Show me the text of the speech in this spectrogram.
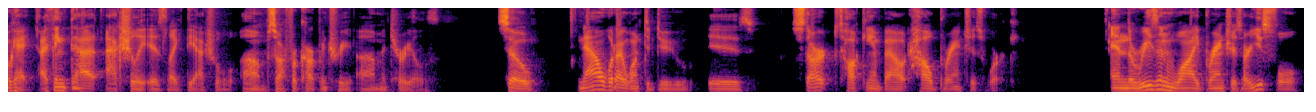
Okay, I think that actually is like the actual um, software carpentry uh, materials. So now what I want to do is start talking about how branches work. And the reason why branches are useful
